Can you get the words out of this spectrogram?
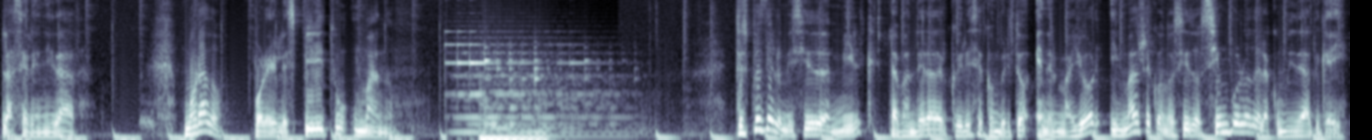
la serenidad. Morado, por el espíritu humano. Después del homicidio de Milk, la bandera del arcoíris se convirtió en el mayor y más reconocido símbolo de la comunidad gay.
